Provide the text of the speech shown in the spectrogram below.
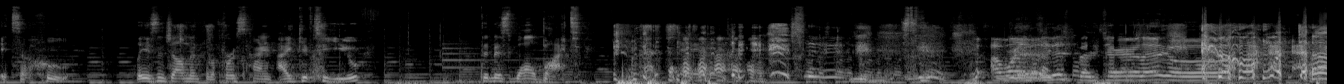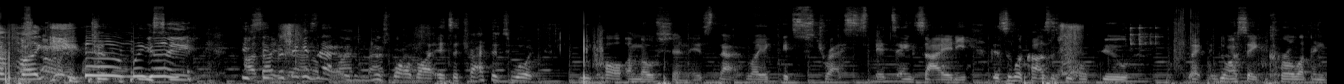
it's a who. Ladies and gentlemen, for the first time, I give to you the Miss Wallbot. I want to see this picture. Let's go. what the fuck? Oh my god. you oh I see the thing is that with Miss Wallbot, it's attractive to what we call emotion. It's not like it's stress, it's anxiety. This is what causes people to, like, you want to say, curl up and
